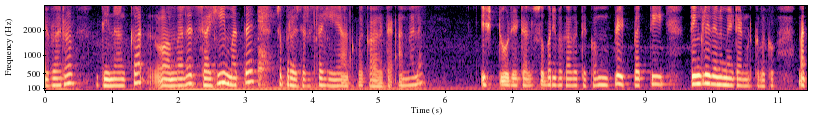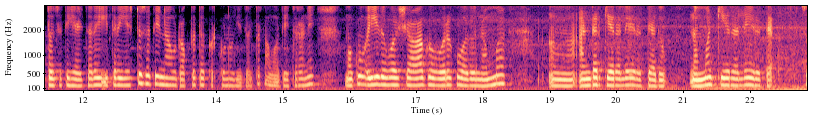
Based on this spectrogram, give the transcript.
ವಿವರ ದಿನಾಂಕ, ಆಮೇಲೆ ಸಹಿ ಮತ್ತು ಸೂಪರ್ವೈಸರ್ ಸಹಿ ಹಾಕಬೇಕಾಗುತ್ತೆ. ಆಮೇಲೆ ಇಷ್ಟು ಡೀಟೇಲ್ಸು ಬರಿಬೇಕಾಗುತ್ತೆ. ಕಂಪ್ಲೀಟ್ ಪ್ರತಿ ತಿಂಗಳಿದೇನು ಮೇಂಟೈನ್ ಮಾಡ್ಕೋಬೇಕು. ಮತ್ತೊಂದು ಸತಿ ಹೇಳ್ತಾರೆ, ಈ ಥರ ಎಷ್ಟು ಸತಿ ನಾವು ಡಾಕ್ಟರ್ ಹತ್ರ ಕರ್ಕೊಂಡು ಹೋಗಿ ಹೇಳ್ತಾರೆ ನಾವು ಅದೇ ಥರನೇ ಮಗು ಐದು ವರ್ಷ ಆಗೋವರೆಗೂ ಅದು ನಮ್ಮ ಅಂಡರ್ ಕೇರಲ್ಲೇ ಇರುತ್ತೆ ಅದು. ನಮ್ಮ ಕೇರಲ್ಲೇ ಇರುತ್ತೆ. ಸೊ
